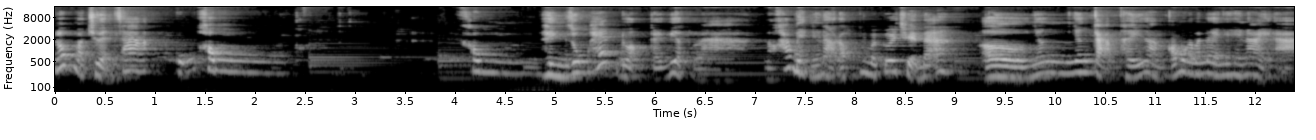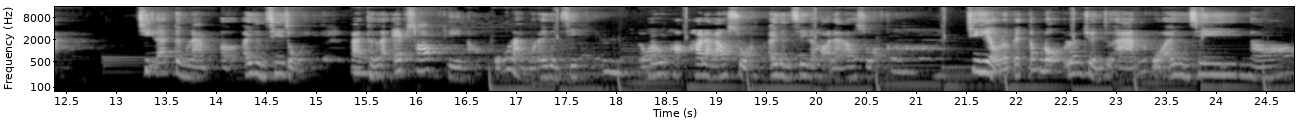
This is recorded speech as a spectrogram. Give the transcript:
lúc mà chuyển sang cũng không không hình dung hết được cái việc là nó khác biệt như nào đâu nhưng mà cứ chuyển đã ờ nhưng nhưng cảm thấy rằng có một cái vấn đề như thế này à chị đã từng làm ở agency rồi và ừ. thực ra F shop thì nó cũng là một agency ừ. đúng không họ họ làm outsource agency là họ làm outsource ừ. chị hiểu được cái tốc độ luân chuyển dự án của agency nó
